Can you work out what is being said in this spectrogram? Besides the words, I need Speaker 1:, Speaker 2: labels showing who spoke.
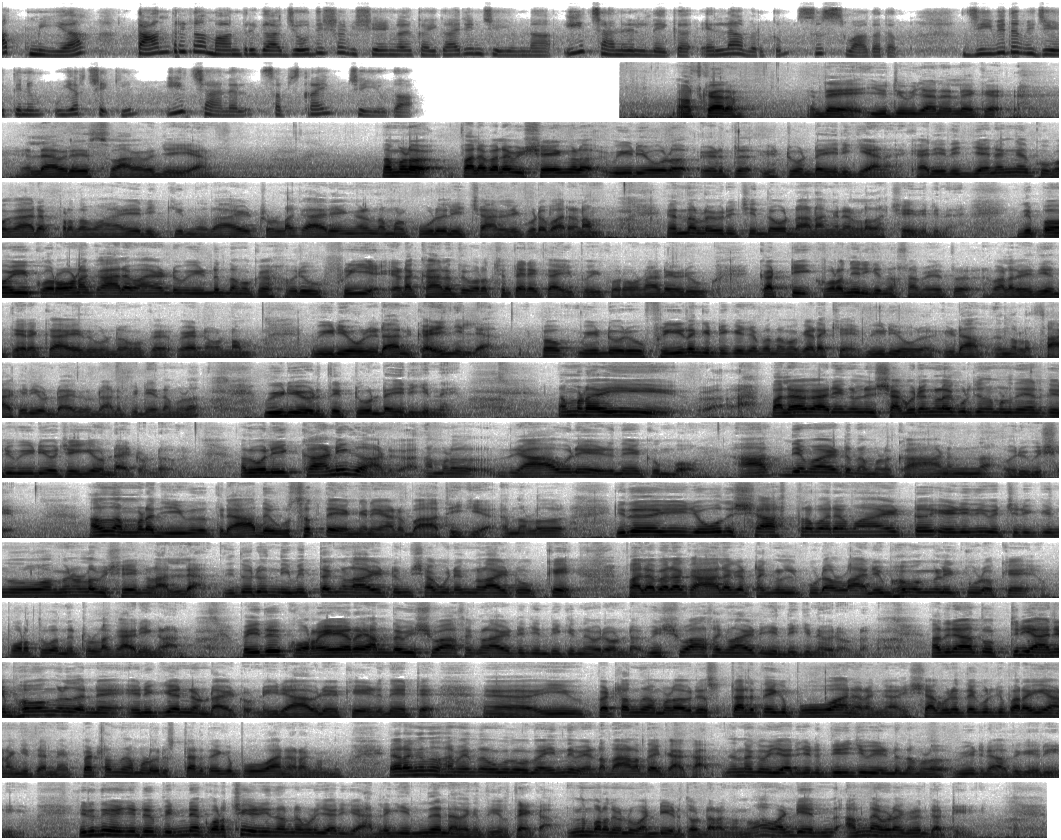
Speaker 1: ആത്മീയ താന്ത്രിക മാന്ത്രിക ജ്യോതിഷ വിഷയങ്ങൾ കൈകാര്യം ചെയ്യുന്ന ഈ ചാനലിലേക്ക് എല്ലാവർക്കും സുസ്വാഗതം. ജീവിത വിജയത്തിനും ഉയർച്ചയ്ക്കും ഈ ചാനൽ സബ്സ്ക്രൈബ് ചെയ്യുക.
Speaker 2: നമസ്കാരം. എന്റെ യൂട്യൂബ് ചാനലിലേക്ക് എല്ലാവരെയും സ്വാഗതം ചെയ്യുകയാണ്. നമ്മൾ പല പല വിഷയങ്ങൾ വീഡിയോകൾ എടുത്ത് ഇട്ടുകൊണ്ടേ ഇരിക്കുകയാണ് കാര്യം ഇത് ജനങ്ങൾക്ക് ഉപകാരപ്രദമായിരിക്കുന്നതായിട്ടുള്ള കാര്യങ്ങൾ നമ്മൾ കൂടുതൽ ഈ ചാനലിൽ കൂടെ വരണം എന്നുള്ള ഒരു ചിന്ത കൊണ്ടാണ് അങ്ങനെയുള്ളത് ചെയ്തിരുന്നത് ഇതിപ്പോൾ ഈ കൊറോണ കാലമായിട്ട് വീണ്ടും നമുക്ക് ഒരു ഫ്രീ ഇടക്കാലത്ത് കുറച്ച് തിരക്കായിപ്പോയി. കൊറോണയുടെ ഒരു കട്ടി കുറഞ്ഞിരിക്കുന്ന സമയത്ത് വളരെയധികം തിരക്കായതുകൊണ്ട് നമുക്ക് വേണ്ടവണ്ണം വീഡിയോകൾ ഇടാൻ കഴിഞ്ഞില്ല. ഇപ്പോൾ വീണ്ടും ഒരു ഫ്രീഡം കിട്ടിക്കഴിഞ്ഞപ്പോൾ നമുക്ക് ഇടയ്ക്ക് വീഡിയോ ഇടാം എന്നുള്ള സാഹചര്യം ഉണ്ടായതുകൊണ്ടാണ് പിന്നെ നമ്മൾ വീഡിയോ എടുത്ത് ഇട്ടുകൊണ്ടേ ഇരിക്കുന്നത് നമ്മുടെ ഈ പല കാര്യങ്ങളിലും ശകുനങ്ങളെക്കുറിച്ച് നമ്മൾ നേരത്തെ ഒരു വീഡിയോ ചെയ്യുകയുണ്ടായിട്ടുണ്ട്. അതുപോലെ ഈ കണി കാണുക നമ്മൾ രാവിലെ എഴുന്നേൽക്കുമ്പോൾ ആദ്യമായിട്ട് നമ്മൾ കാണുന്ന ഒരു വിഷയം. അത് നമ്മുടെ ജീവിതത്തിൽ ആ ദിവസത്തെ എങ്ങനെയാണ് ബാധിക്കുക എന്നുള്ളത്. ഇത് ഈ ജ്യോതിശാസ്ത്രപരമായിട്ട് എഴുതി വച്ചിരിക്കുന്നതോ അങ്ങനെയുള്ള വിഷയങ്ങളല്ല. ഇതൊരു നിമിത്തങ്ങളായിട്ടും ശകുനങ്ങളായിട്ടും ഒക്കെ പല പല കാലഘട്ടങ്ങളിൽ കൂടെ ഉള്ള അനുഭവങ്ങളിൽ കൂടെ ഒക്കെ പുറത്തു വന്നിട്ടുള്ള കാര്യങ്ങളാണ്. അപ്പോൾ ഇത് കുറേയേറെ അന്ധവിശ്വാസങ്ങളായിട്ട് ചിന്തിക്കുന്നവരുണ്ട് വിശ്വാസങ്ങളായിട്ട് ചിന്തിക്കുന്നവരുണ്ട്. അതിനകത്ത് ഒത്തിരി അനുഭവങ്ങൾ തന്നെ എനിക്ക് തന്നെ ഉണ്ടായിട്ടുണ്ട്. ഈ രാവിലെയൊക്കെ എഴുന്നേറ്റ് ഈ പെട്ടെന്ന് നമ്മൾ ഒരു സ്ഥലത്തേക്ക് പോകാനിറങ്ങുക ഈ ശകുനത്തെക്കുറിച്ച് പറയുകയാണെങ്കിൽ തന്നെ പെട്ടെന്ന് നമ്മൾ ഒരു സ്ഥലത്തേക്ക് പോകാനിറങ്ങുന്നു ഇറങ്ങുന്ന സമയത്ത് നമുക്ക് തോന്നുക ഇന്ന് വേണ്ട നാളത്തേക്കാക്കാം എന്നൊക്കെ വിചാരിച്ചിട്ട് തിരിച്ച് വീണ്ടും നമ്മൾ വീടിനകത്ത് കയറിയിരിക്കും. ഇരുന്ന് കഴിഞ്ഞിട്ട് പിന്നെ കുറച്ച് കഴിയുന്നുണ്ട് നമ്മൾ വിചാരിക്കുക അല്ലെങ്കിൽ ഇന്ന് തന്നെ അതങ്ങ് തീർത്തേക്കാം. എന്നും പറഞ്ഞുകൊണ്ട് വണ്ടി എടുത്തുകൊണ്ട് ഇറങ്ങുന്നു ആ വണ്ടി അന്ന് എവിടെയെങ്കിലും തട്ടിയിരിക്കും.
